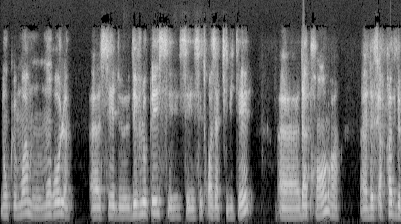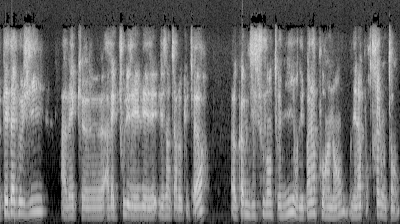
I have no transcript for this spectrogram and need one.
Donc moi, mon, rôle, c'est de développer ces trois activités, d'apprendre, de faire preuve de pédagogie avec, avec tous les, les, interlocuteurs. comme dit souvent Tony, on n'est pas là pour un an, on est là pour très longtemps.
